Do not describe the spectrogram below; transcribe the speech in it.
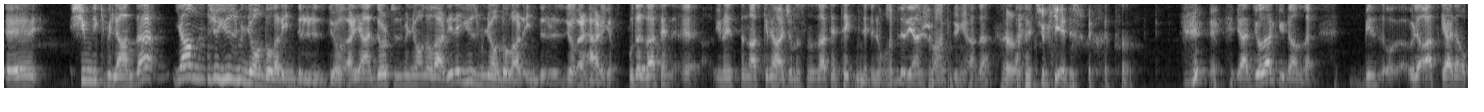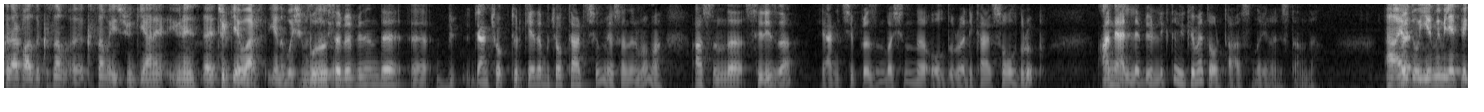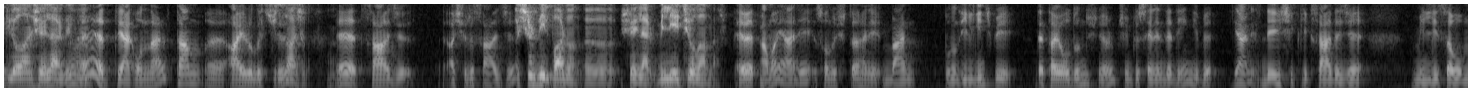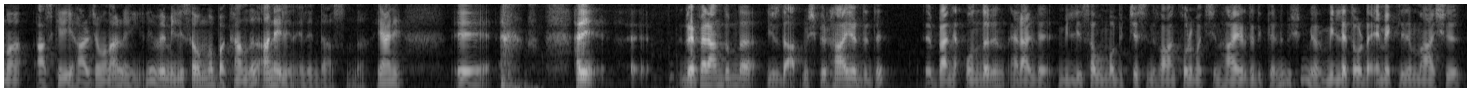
Ee, şimdiki planda yalnızca 100 milyon dolar indiririz diyorlar. Yani 400 milyon dolar değil de 100 milyon dolar indiririz diyorlar her yıl. Bu da zaten e, Yunanistan'ın askeri harcamasının zaten tek bir nedeni olabilir yani şu anki dünyada. Türkiye'dir. yani diyorlar ki Yunanlılar biz öyle askerden o kadar fazla kısa e, kısamayız çünkü yani Yunanistan e, Türkiye var yanı başımızda. Bunun diyor. sebebinin de e, yani çok Türkiye'de bu çok tartışılmıyor sanırım ama aslında Siriza yani Çipraz'ın başında olduğu radikal sol grup Anel'le birlikte hükümet ortağı aslında Yunanistan'da. Ha evet Ve, o 20 milletvekili olan şeyler değil mi? Evet yani onlar tam e, ayrılıkçı. Aşırı sağcılar. Evet sağcı, aşırı sağcı. Aşırı değil pardon e, şeyler milliyetçi olanlar. Evet ama yani sonuçta hani ben bunun ilginç bir detay olduğunu düşünüyorum. Çünkü senin dediğin gibi yani değişiklik sadece milli savunma askeri harcamalarla ilgili ve Milli Savunma Bakanlığı ANEL'in elinde aslında. Yani e, hani e, referandumda %61 hayır dedi. E, ben onların herhalde milli savunma bütçesini falan korumak için hayır dediklerini düşünmüyorum. Millet orada emeklinin maaşı,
